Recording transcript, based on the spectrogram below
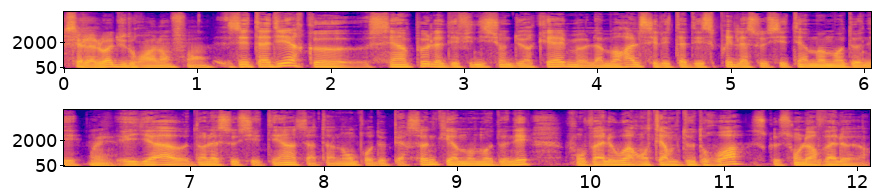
C'est la loi du droit à l'enfant. C'est-à-dire que c'est un peu la définition de Durkheim, la morale c'est l'état d'esprit de la société à un moment donné. Et il y a euh, dans la société un certain nombre de personnes qui à un moment donné font valoir en termes de droit ce que sont leurs valeurs.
